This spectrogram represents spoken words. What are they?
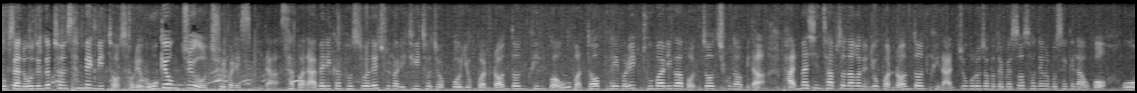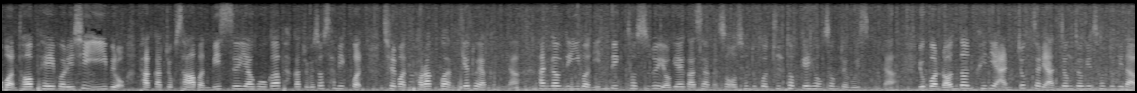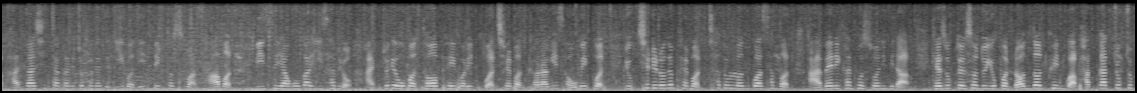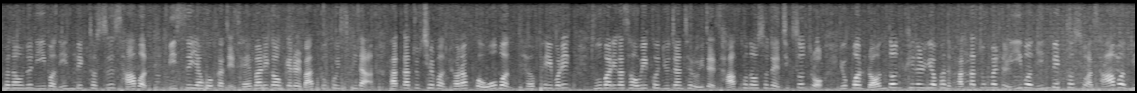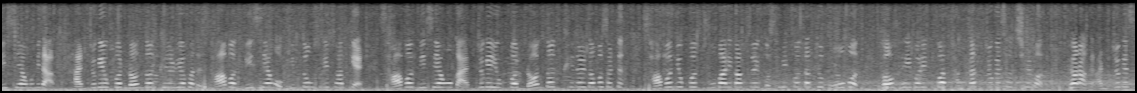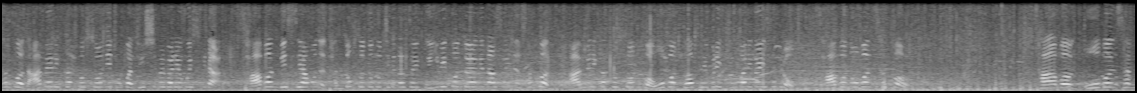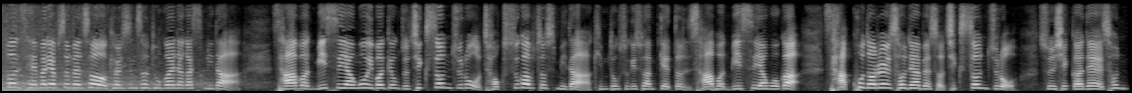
국산 5등급 1300m 서울의 오경주 출발했습니다. 3번 아메리칸 포스원의 출발이 뒤쳐졌고 6번 런던 퀸과 5번 더 페이버릿 두 마리가 먼저 치고 나옵니다. 반마신 앞서 나가는 6번 런던 퀸 안쪽으로 접어들면서 선행을 모색해 나오고 5번 더 페이버릿이 2위로 바깥쪽 4번 미스 양호가 바깥쪽에서 3위권 7번 벼락과 함께 도약합니다. 한가운데 2번 인빅터스도 여기에 가세하면서 선두권 두텁게 형성되고 있습니다. 6번 런던 퀸이 안쪽 자리 안정적인 선두입니다. 반나 신차까지 좁혀내는 2번 인빅터스와 4번 미스 양호가 2, 3위로 안쪽에 5번 더 페이버릿과 7번 벼락이 4, 5위권 6, 7위로는 8번 차돌런과 3번 아메리칸 포스원입니다. 계속된 선두 6번 런던 퀸과 바깥쪽 좁혀 나오는 2번 인빅터스 4번 미스 양호까지 세 마리가 어깨를 맞붙고 있습니다. 바깥쪽 7번 벼락과 5번 더 페이버릿 두 마리가 4, 5위권 유지한 채로 이제 4코너 선의 직선주로 6번 런던 퀸을 위협하는 바깥쪽 말들 2번 인빅터스와 4번 미스 양호입니다. 안쪽에 6번 런던 퀸을 위협하는 4번 미스 양호 김동숙이 와 함께 4번 미스 양호가 안쪽에 6번 런던 퀸을 넘어설 듯 4번 6번 두 마리가 앞서 있고 3위권 다툼 5번 더 페이버릿과 바깥쪽에서 7번 벼락 안쪽에 3번 아메리칸 보스원이 정말 뒷심을 발휘하고 있습니다. 4번 미스 양호는 단독 선두 구치게 나서 있고 2위권 도약에 나서 있는 3번 아메리칸 보스원과 5번 더 페이버릿 두 마리 4번, 5번, 3번 세 마리 앞서면서 결승선 통과해 나갔습니다. 4번 미스 양호 이번 경주 직선주로 적수가 없었습니다. 김동숙 기수와 함께했던 4번 미스 양호가 4코너를 선회하면서 직선주로 순식간에 선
